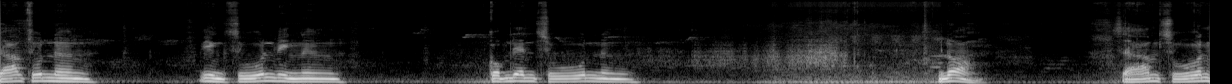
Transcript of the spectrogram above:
สามศูนย์หนึ่งวิ่งศูนย์วิ่งหนึ่งกลมเด่นศูนย์หนึ่งล่องสามศูนย์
